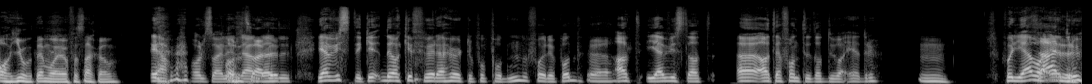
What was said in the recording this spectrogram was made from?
Å jo, det må jeg jo få snakke om. Ja, Holsweiler. Ja, Holsweiler. det er- jeg visste ikke Det var ikke før jeg hørte på podden, forrige pod, Ja. at jeg visste at uh, At jeg fant ut at du var edru. Mm. For jeg var Sær? edru.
